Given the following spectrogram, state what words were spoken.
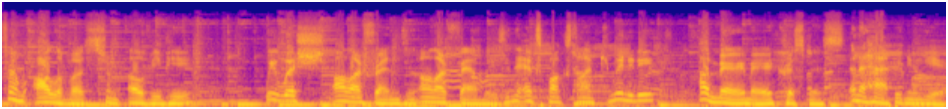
From all of us from LVP, we wish all our friends and all our families in the Xbox Live community a Merry Merry Christmas and a Happy New Year.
